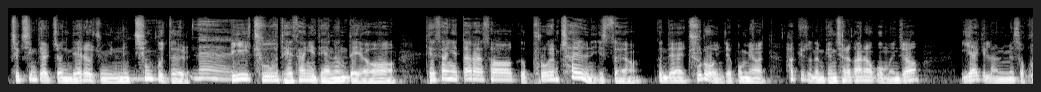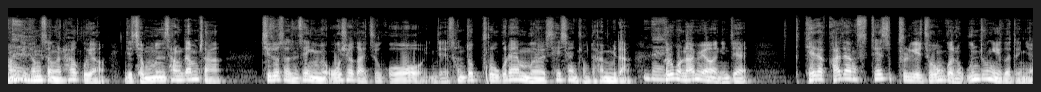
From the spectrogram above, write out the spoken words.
즉심 결정 내려주는 친구들이 네. 주 대상이 되는데요. 대상에 따라서 그 프로그램 차이는 있어요. 근데 주로 이제 보면 학교 전담 경찰관하고 먼저 이야기를 나누면서 관계 네. 형성을 하고요. 이제 전문 상담사 지도사 선생님이 오셔가지고 이제 선도 프로그램을 3시간 정도 합니다. 네. 그러고 나면 이제 게다가 가장 스트레스 풀기에 좋은 거는 운동이거든요.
